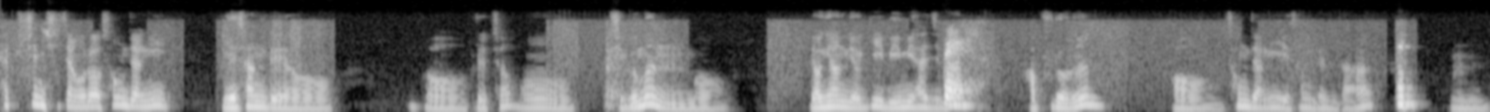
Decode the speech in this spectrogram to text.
핵심 시장으로 성장이 예상돼요. 어, 그렇죠? 어, 지금은 뭐 영향력이 미미하지만 네. 앞으로는 어, 성장이 예상된다. 음.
